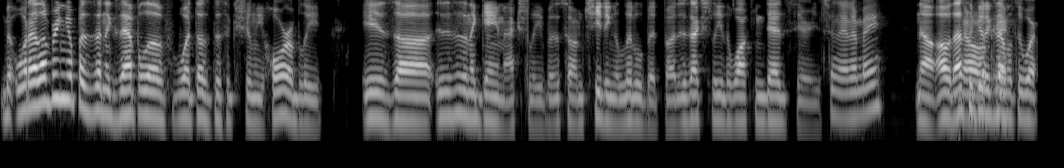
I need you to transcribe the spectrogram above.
But what I love bringing up as an example of what does this extremely horribly is uh this isn't a game actually, but so I'm cheating a little bit, but is actually the Walking Dead series. It's an anime. No, oh that's a good okay. example to where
